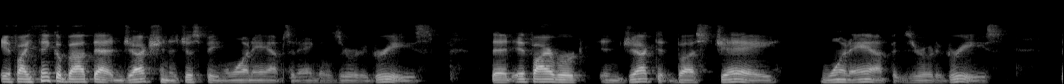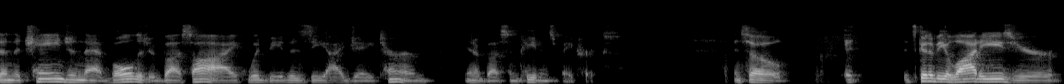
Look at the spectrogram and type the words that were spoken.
if I think about that injection as just being one amps at angle zero degrees, that if I were to inject at bus J one amp at zero degrees, then the change in that voltage at bus I would be the Zij term in a bus impedance matrix. And so it, it's going to be a lot easier,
